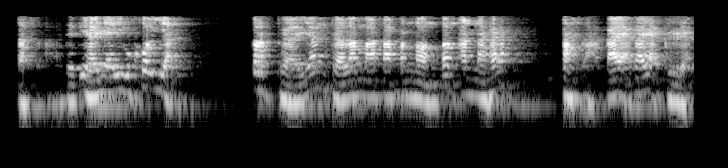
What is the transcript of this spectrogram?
tas'a. Jadi hanya yukhayyal terbayang dalam mata penonton annaha tas'a, kayak-kayak gerak.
